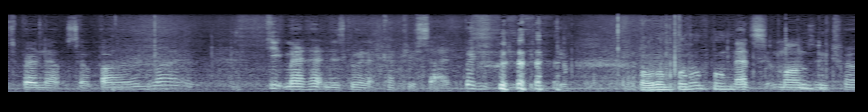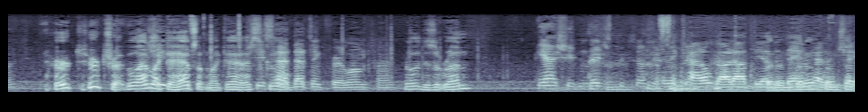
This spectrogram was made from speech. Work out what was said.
spreading out so far and wide. Keep Manhattan just going that countryside. Ba-dum, ba-dum, bum. That's mom's new truck. Her her truck. Well, I'd like She- to have something like that. That's She's cool. had that thing for a long time. Really? Does it run? Yeah, she they just picked it up. And the cattle got out the other day and had a chick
